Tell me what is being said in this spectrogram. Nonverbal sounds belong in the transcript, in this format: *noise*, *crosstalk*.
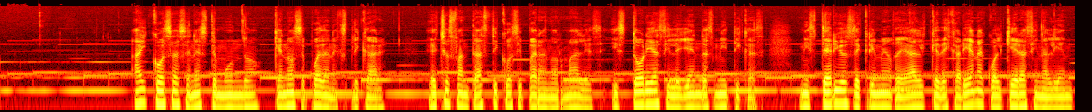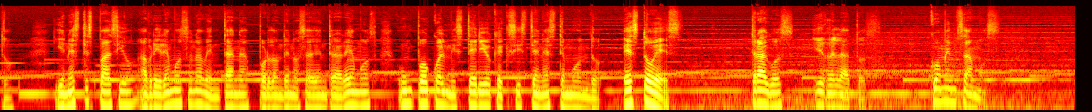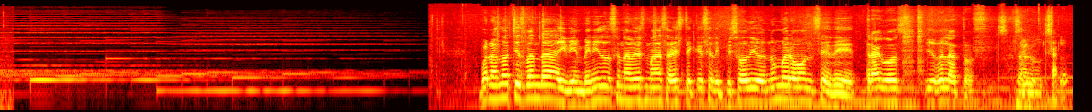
Hay cosas en este mundo que no se pueden explicar, hechos fantásticos y paranormales, historias y leyendas míticas, misterios de crimen real que dejarían a cualquiera sin aliento. Y en este espacio abriremos una ventana por donde nos adentraremos un poco al misterio que existe en este mundo. Esto es Tragos y Relatos. Comenzamos. Buenas noches banda y bienvenidos una vez más a este que es el episodio número 11 de Tragos y Relatos. Salud. Salud.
